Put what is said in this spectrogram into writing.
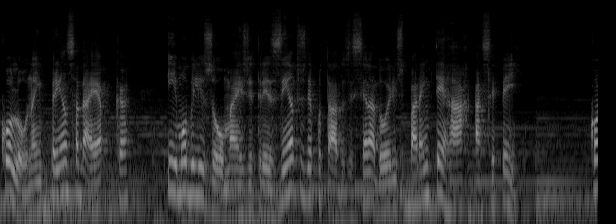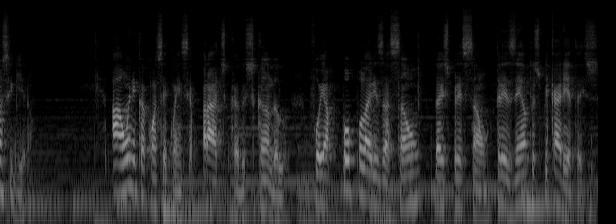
colou na imprensa da época e mobilizou mais de 300 deputados e senadores para enterrar a CPI. Conseguiram. A única consequência prática do escândalo foi a popularização da expressão 300 picaretas,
